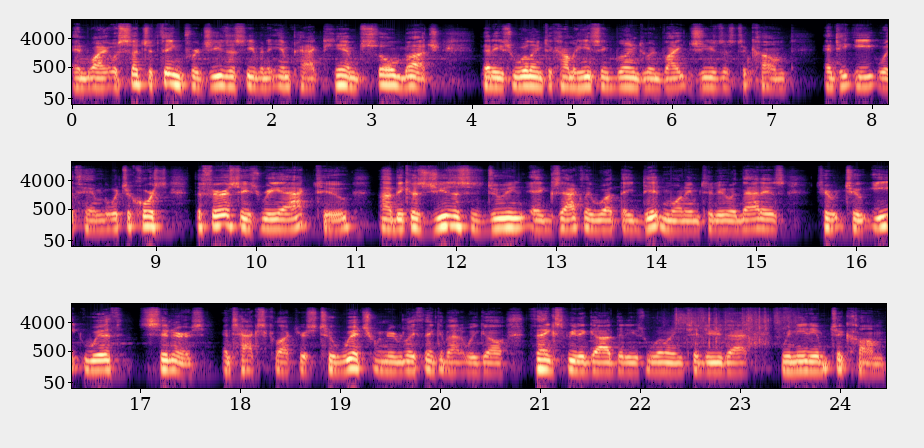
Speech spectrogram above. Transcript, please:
and why it was such a thing for Jesus even to impact him so much that he's willing to come and he's willing to invite Jesus to come and to eat with him, which of course the Pharisees react to uh, because Jesus is doing exactly what they didn't want him to do, and that is to, to eat with sinners and tax collectors, to which, when we really think about it, we go, thanks be to God that he's willing to do that. We need him to come.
